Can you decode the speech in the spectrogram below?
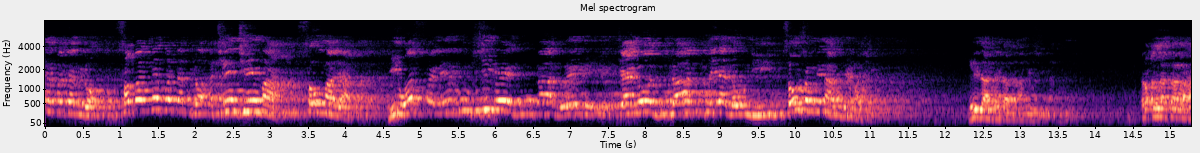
နဲ့ပတ်သက်ပြီးတော့ဆဘရနဲ့ပတ်သက်ပြီးတော့အချင်းချင်းမှာဆုံးမကြတယ်ဒီဝတ်ဖလေးခုရှိတဲ့လူ ကလွဲပြီးကျန်တော့လူသားသူတရက်လုံးဒီဆုံးရှုံးနေတာဟုတ်တယ်မှာရှိတယ်လေးစားတဲ့သာသနာမရှိတာအဲ့တော့အလ္လာဟ်တာလာ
